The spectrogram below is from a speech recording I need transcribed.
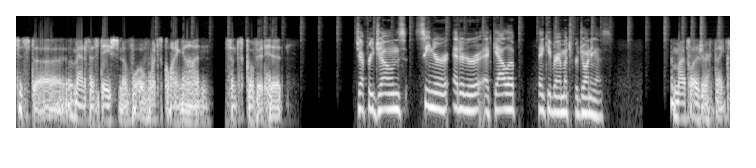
just a manifestation of, of what's going on since COVID hit. Jeffrey Jones, senior editor at Gallup, thank you very much for joining us. My pleasure. Thanks.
